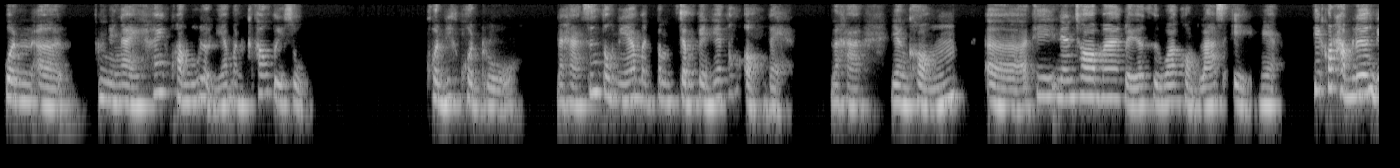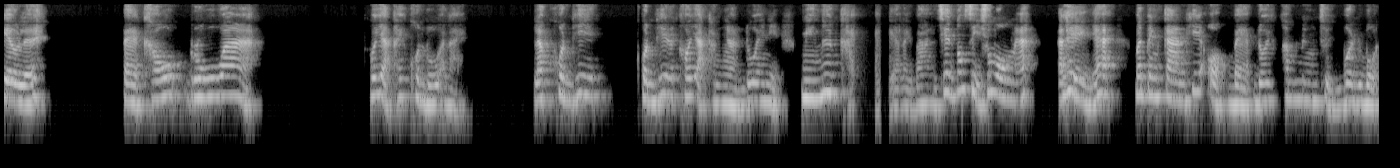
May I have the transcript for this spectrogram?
ควรเอ่อทำยังไงให้ความรู้เหล่านี้มันเข้าไปสู่ คนที่ควรรู้นะคะ ซึ่งตรงนี้มันจำเป็นที่ต้องออกแบบนะคะ อย่างของ ที่เน้นชอบมากเลยก็คือว่าของ last e เนี่ยที่เขาทาเรื่องเดียวเลย แต่เขารู้ว่าเขาอยากให้คนรู้อะไร แล้วคนที่คนที่เขาอยากทำงานด้วยเนี่ยมีเงื่อนไขอะไรบ้าง เช่นต้องสี่ชั่วโมงนะอะไรอย่างเงี้ย มันเป็นการที่ออกแบบโดยคำนึงถึงบริบท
